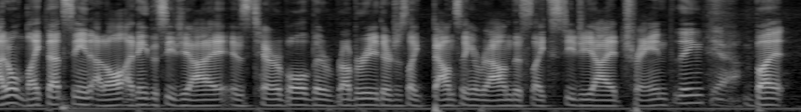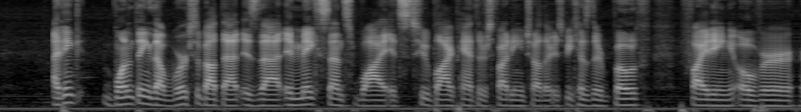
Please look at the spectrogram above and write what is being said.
I don't like that scene at all. I think the CGI is terrible. They're rubbery. They're just like bouncing around this like CGI train thing. Yeah. But I think one thing that works about that is that it makes sense why it's two Black Panthers fighting each other is because they're both fighting over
